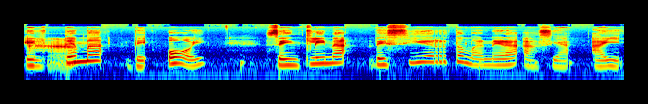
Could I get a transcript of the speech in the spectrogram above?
el tema de hoy se inclina de cierta manera hacia ahí.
